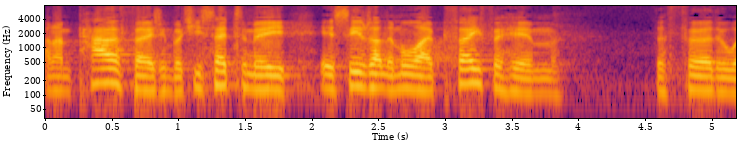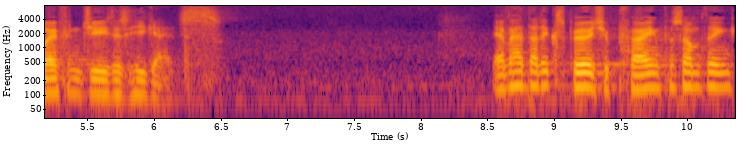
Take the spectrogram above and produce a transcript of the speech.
And I'm paraphrasing, but she said to me, It seems like the more I pray for him, the further away from Jesus he gets. Ever had that experience? You're praying for something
